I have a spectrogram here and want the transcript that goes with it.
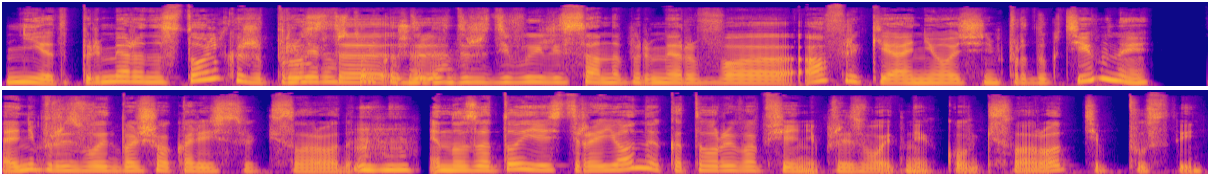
Нет, примерно столько же. Примерно просто столько же, да? дождевые леса, например, в Африке, они очень продуктивные, они производят большое количество кислорода. Угу. Но зато есть районы, которые вообще не производят никакого кислорода, типа пустынь.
